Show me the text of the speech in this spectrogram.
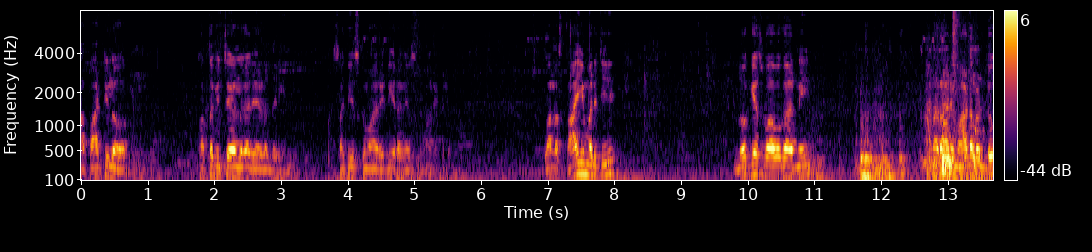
ఆ పార్టీలో కొత్త విచ్చేయాలుగా చేరడం జరిగింది. సతీష్ కుమార్ రెడ్డి రమేష్ కుమార్ రెడ్డిలు వాళ్ళ స్థాయి మరిచి లోకేష్ బాబు గారిని అనరాని మాటలంటూ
